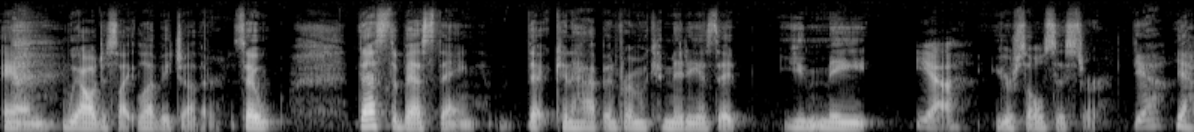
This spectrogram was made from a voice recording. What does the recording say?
and we all just like love each other. So that's the best thing that can happen from a committee is that you meet Yeah. your soul sister. Yeah. Yeah.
